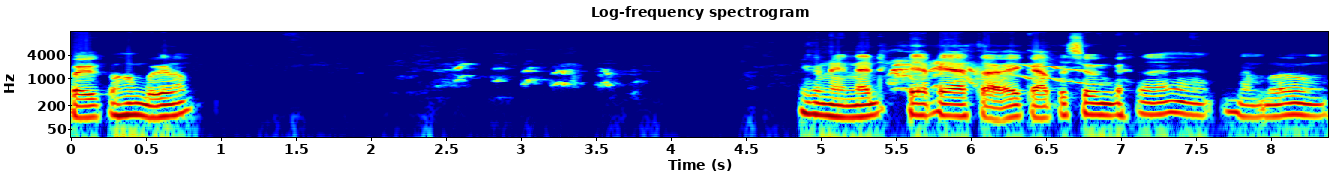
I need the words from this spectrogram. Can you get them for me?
Bự cũng không bự lắm. Cái con này nó đứt be be tợi cả tới xương cả đó. Nằm luôn.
